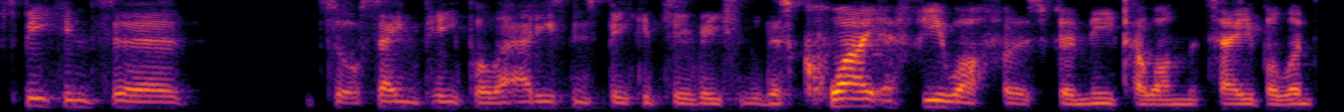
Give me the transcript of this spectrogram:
speaking to sort of same people that Eddie's been speaking to recently. There's quite a few offers for Neco on the table, and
